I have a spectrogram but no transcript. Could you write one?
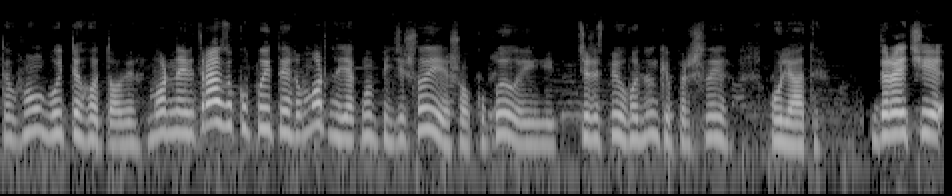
тому будьте готові. Можна відразу купити, можна, як ми підійшли, і що купили, і через півгодинки прийшли гуляти. До речі,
